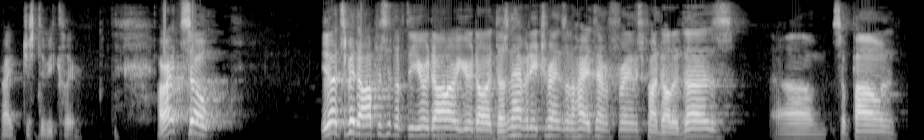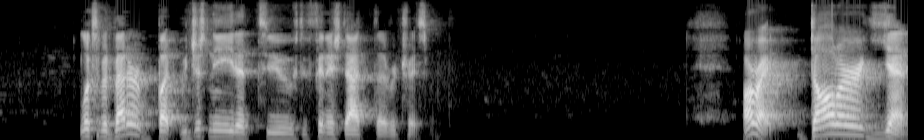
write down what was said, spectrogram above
right? Just to be clear. All right, so you know it's a bit opposite of the euro dollar. Euro dollar doesn't have any trends on higher time frames. Pound dollar does. Um, so pound looks a bit better, but we just needed to to finish that uh, retracement. All right, dollar yen.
